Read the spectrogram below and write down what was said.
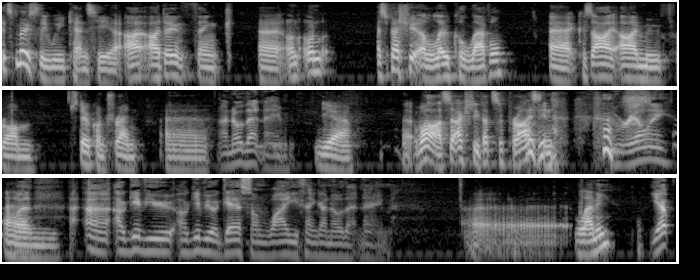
it's mostly weekends here. I, I don't think, uh, on, on especially at a local level, because I I moved from Stoke on Trent. Uh, I know that name. yeah. Uh, well, that's actually that's surprising. really? Um, Well, uh, I'll give you I'll give you a guess on why you think I know that name. Lemmy. Yep,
